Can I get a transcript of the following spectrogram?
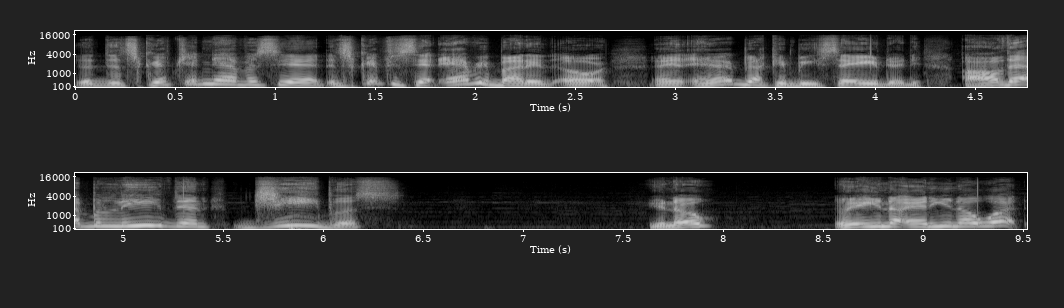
the, the scripture never said, the scripture said everybody or and, everybody can be saved. And all that believed in Jeebus, you know? You know, and you know what?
